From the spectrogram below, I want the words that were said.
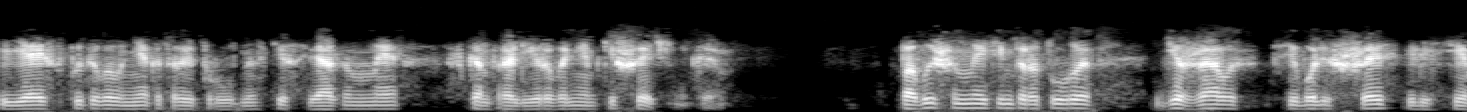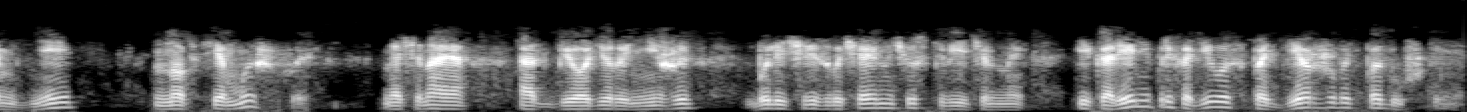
и я испытывал некоторые трудности, связанные с контролированием кишечника. Повышенная температура держалась всего лишь 6 или 7 дней, но все мышцы, начиная от бедер и ниже, были чрезвычайно чувствительны, и колени приходилось поддерживать подушками.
